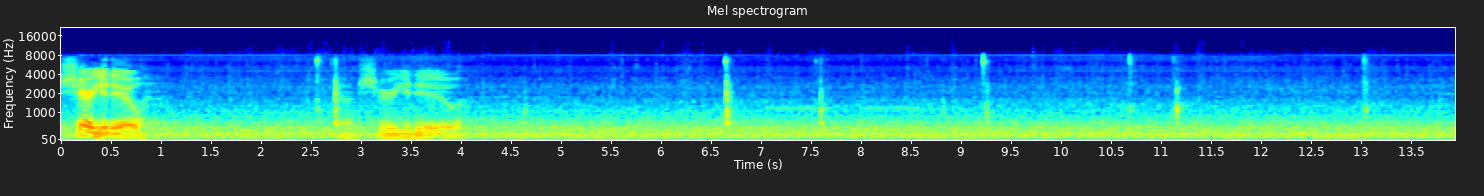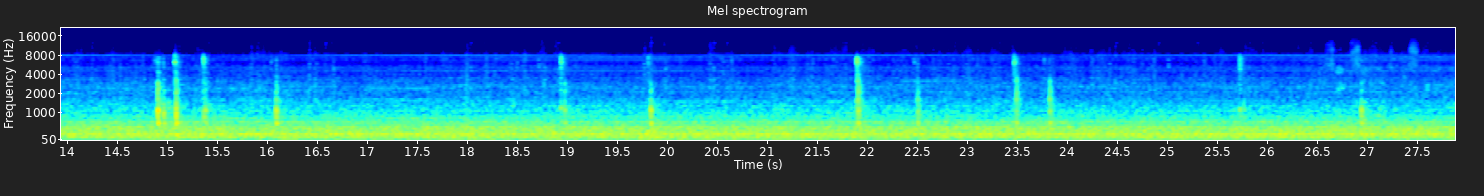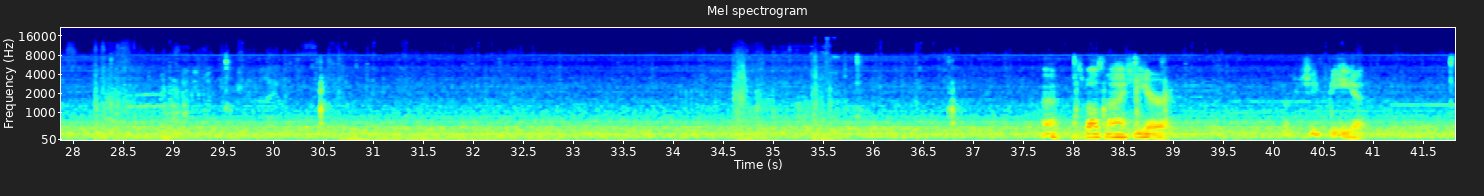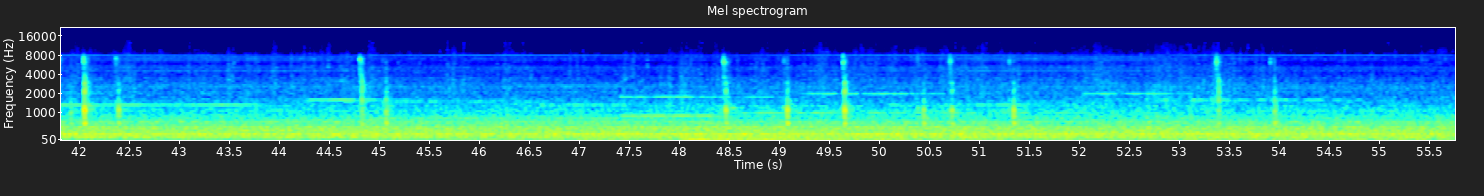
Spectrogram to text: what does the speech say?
sure you do. I'm sure you do. Huh, Isobel's not here. Where could she be?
